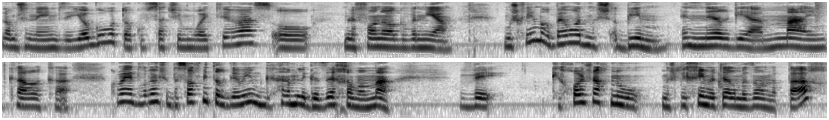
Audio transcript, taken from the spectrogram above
לא משנה אם זה יוגורט או קופסת שימורי תירס או מלפון או עגבנייה, מושקעים הרבה מאוד משאבים, אנרגיה, מים, קרקע, כל מיני דברים שבסוף מתרגמים גם לגזי חממה. וככל שאנחנו משליכים יותר מזון לפח,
